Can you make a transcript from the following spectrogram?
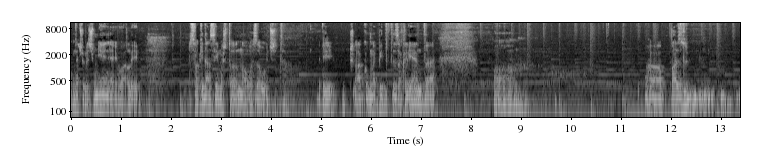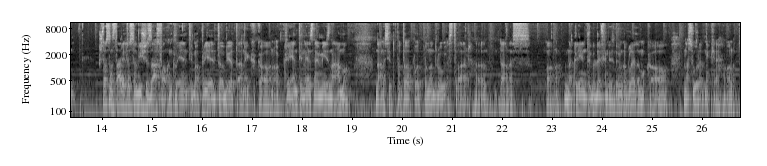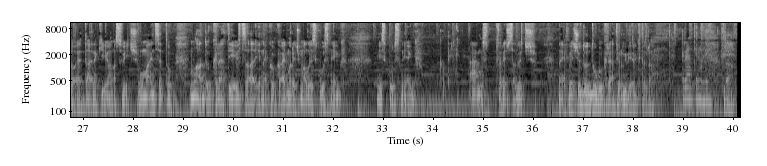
neću reći mijenjaju, ali svaki dan se ima što novo za učiti. I ako me pitate za klijente, o, o, pa što sam stariji, to sam više zahvalan klijentima. Prije je to bio ta nekako, ono, klijenti ne znaju, mi znamo. Danas je to potpuno druga stvar. Danas ono, na klijente definitivno gledamo kao na suradnike. Ono, to je taj neki ono, switch u mindsetu mladog kreativca i nekog, ajmo reći, malo iskusnijeg iskusnijeg ajmo reći sad već ne, već dugo kreativnog direktora. Kreativnog Da.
